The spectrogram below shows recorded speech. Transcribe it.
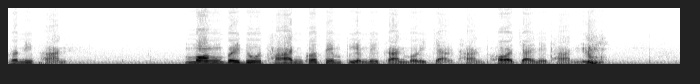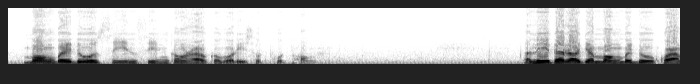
พระนิพพาน มองไปดูทานก็เต็มเปี่ยมด้วยการบริจาคทานพอใจในทาน มองไปดูศีลศีลของเราก็บริสุทธิ์ผุดผ่องอันนี้ถ้าเราจะมองไปดูความ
